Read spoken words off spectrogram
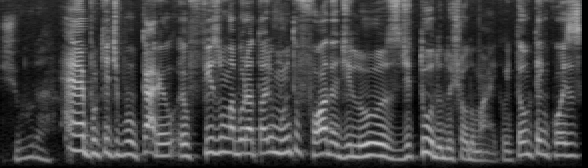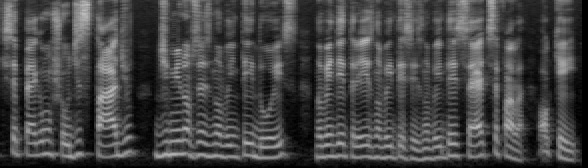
Jura? É, porque, tipo, cara, eu, eu fiz um laboratório muito foda de luz, de tudo do show do Michael. Então tem coisas que você pega um show de estádio de 1992, 93, 96, 97, você fala, ok,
